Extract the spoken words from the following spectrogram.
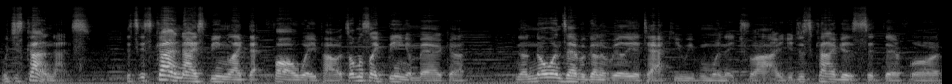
Which is kind of nice. It's, it's kind of nice being like that far away power. It's almost like being America. You know, no one's ever going to really attack you even when they try. You just kind of get to sit there for a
